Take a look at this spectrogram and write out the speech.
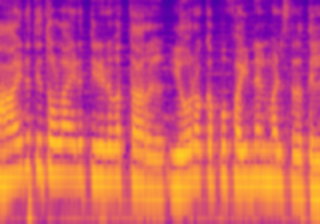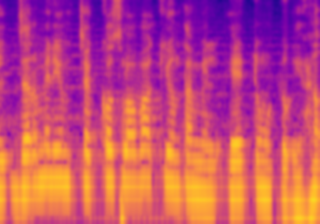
ആയിരത്തി തൊള്ളായിരത്തി എഴുപത്തി ആറ് യൂറോ കപ്പ് ഫൈനൽ മത്സരത്തിൽ ജർമ്മനിയും ചെക്കോസ്ലോവാക്കിയയും തമ്മിൽ ഏറ്റുമുട്ടുകയാണ്.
